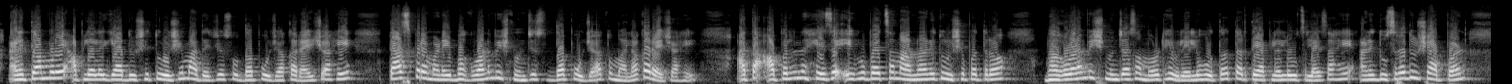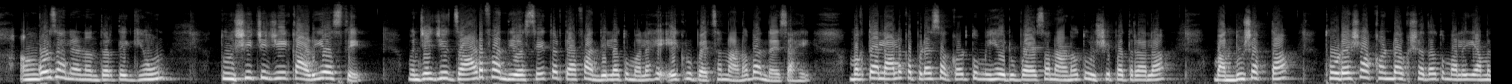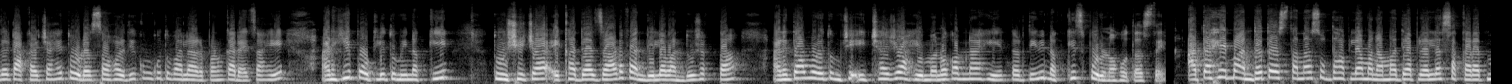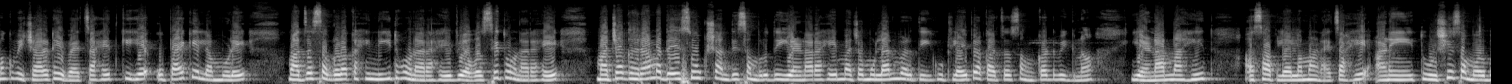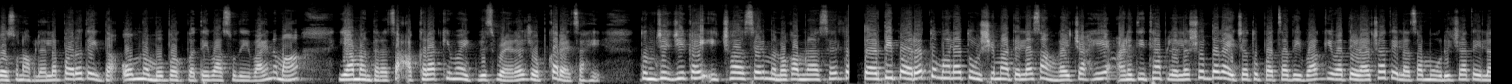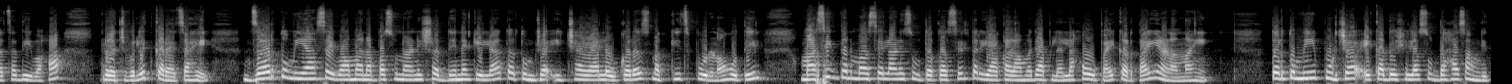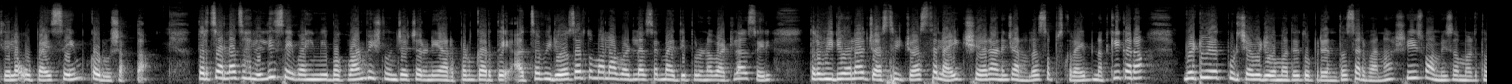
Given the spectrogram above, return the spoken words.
आणि त्यामुळे आपल्याला या दिवशी तुळशी मातेची सुद्धा पूजा करायची आहे. त्याचप्रमाणे भगवान विष्णूंची सुद्धा पूजा तुम्हाला करायची आहे. आता आपण हे जे एक रुपयाचं नाणं आणि तुळशीपत्र भगवान विष्णूंच्या समोर ठेवलेलं होतं तर ते आपल्याला उचलायचं आहे. आणि दुसऱ्या दिवशी आपण आंघोळ झाल्यानंतर ते घेऊन तुळशीची जी काडी असते म्हणजे जी जाड फांदी असते तर त्या फांदीला तुम्हाला हे एक रुपयाचं नाणं बांधायचं आहे. मग त्या लाल कपड्यासकट तुम्ही हे रुपयाचं नाणं तुळशीपत्राला बांधू शकता. थोड्याशा अखंड अक्षदा तुम्हाला यामध्ये टाकायच्या आहे थोडंसं हळदी कुंकू तुम्हाला अर्पण करायचं आहे. आणि ही पोटली तुम्ही नक्की तुळशीच्या एखाद्या जाड फांदीला बांधू शकता. आणि त्यामुळे तुमची इच्छा जी आहे मनोकामना आहे तर ती नक्कीच पूर्ण होत असते. आता हे बांधत असताना सुद्धा आपल्या मनामध्ये आपल्याला सकारात्मक विचार ठेवायचे आहेत की हे उपाय केल्यामुळे माझं सगळं काही नीट होणार आहे व्यवस्थित होणार आहे. माझ्या घरामध्ये सुख शांती समृद्धी येणार आहे. माझ्या मुलांवरती कुठल्याही प्रकारचं संकट विघ्न येणार नाहीत असं आपल्याला म्हणायचं आहे. आणि तुळशी समोर बसून आपल्याला परत एकदा ओम नमो भगवते वासुदेवाय नमा या मंत्राचा अकरा किंवा एकवीस वेळेला जप करायचा आहे. तुमची जी काही इच्छा असेल मनोकामना असेल तर ती परत तुम्हाला तुळशी मातेला सांगायची आहे. आणि तिथे आपल्याला शुद्ध गाईच्या तुपाचा दिवा किंवा तिळाच्या तेलाचा मोहरीच्या तेलाचा दिवा हा प्रज्वलित करायचा आहे. जर तुम्ही या सेवा मनापासून आणि श्रद्धेने केल्या तर तुमच्या इच्छा या लवकरच नक्कीच पूर्ण होतील. मासिक धर्म असेल आणि सूतक असेल तर या काळामध्ये आपल्याला हा उपाय करता येणार नाही. तर तुम्ही पुढच्या एकादशीला सुद्धा हा सांगितलेला उपाय सेम करू शकता. तर चला झालेली सेवा ही मी भगवान विष्णूंच्या चरणी अर्पण करते. आजचा व्हिडिओ जर तुम्हाला आवडला असेल माहितीपूर्ण वाटला असेल तर व्हिडिओला जास्तीत जास्त लाईक शेअर आणि चॅनलला सबस्क्राईब नक्की करा. भेटूयात पुढच्या व्हिडिओमध्ये तोपर्यंत सर्वांना श्री स्वामी समर्थ.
